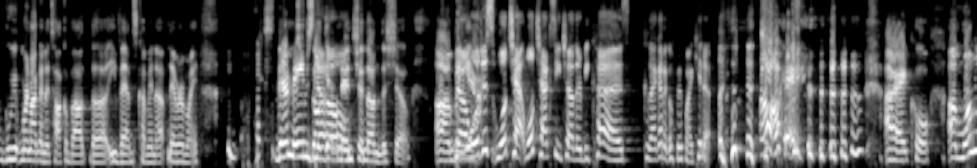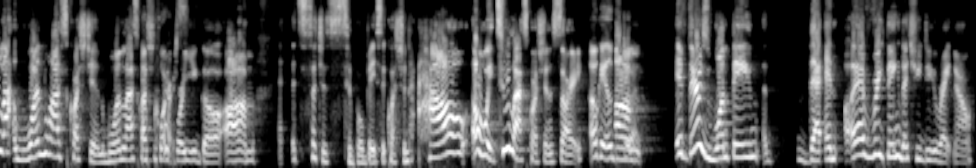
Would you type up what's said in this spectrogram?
we, are not going to talk about the events coming up. Never mind. Their names don't no. get mentioned on the show. Um, no, yeah. we'll just we'll chat. We'll text each other because because I gotta go pick my kid up. oh, okay. All right, cool. Um, one last one last question. One last question before you go. Um, it's such a simple, basic question. How? Oh, wait, two last questions. Sorry. Okay, um. If there's one thing that and everything that you do right now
